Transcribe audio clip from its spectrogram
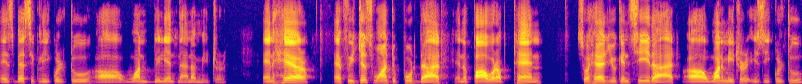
is basically equal to uh, one billionth nanometer. And here if we just want to put that in a power of 10 so here you can see that uh, 1 meter is equal to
